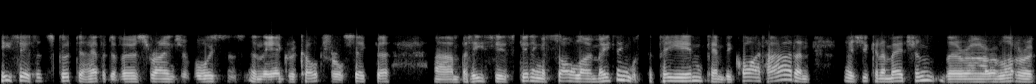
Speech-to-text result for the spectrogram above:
He says it's good to have a diverse range of voices in the agricultural sector, um, but he says getting a solo meeting with the PM can be quite hard. And as you can imagine, there are a lot of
